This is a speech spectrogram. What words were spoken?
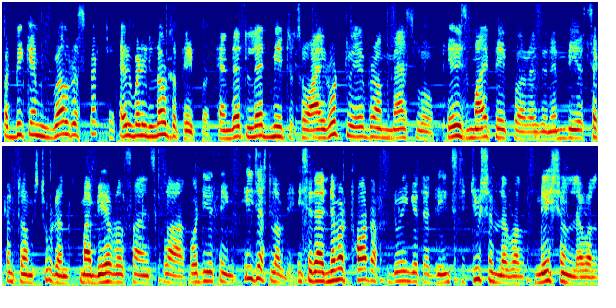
but became well respected. Everybody loved the paper, and that led me to. So I wrote to Abraham Maslow. Here is my paper as an MBA second term student, my behavioral science class. What do you think? He just loved it. He said, I never thought of doing it at the institution level, nation level.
